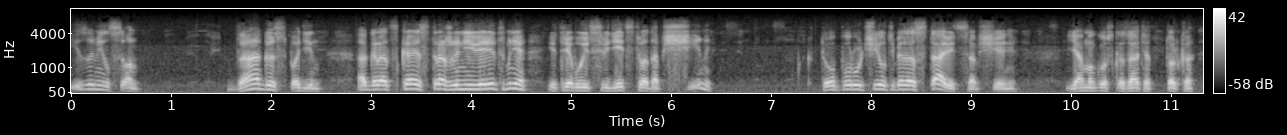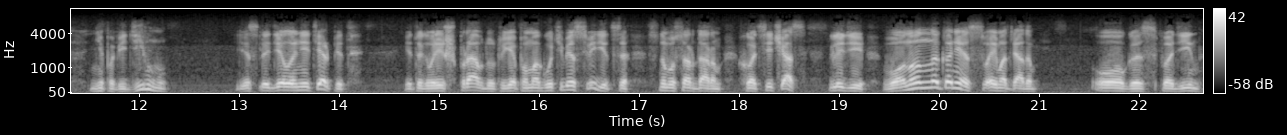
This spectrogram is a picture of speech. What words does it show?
изумился он. Да, господин, а городская стража не верит мне и требует свидетельства от общины. Кто поручил тебе доставить сообщение? Я могу сказать это только непобедимому. Если дело не терпит, и ты говоришь правду, то я помогу тебе свидеться с Набусардаром хоть сейчас. Гляди, вон он, наконец, своим отрядом. «О, господин!»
